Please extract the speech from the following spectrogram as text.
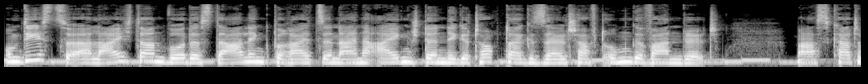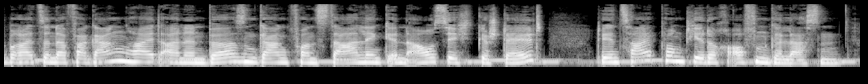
Um dies zu erleichtern, wurde Starlink bereits in eine eigenständige Tochtergesellschaft umgewandelt. Musk hatte bereits in der Vergangenheit einen Börsengang von Starlink in Aussicht gestellt, den Zeitpunkt jedoch offen gelassen.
